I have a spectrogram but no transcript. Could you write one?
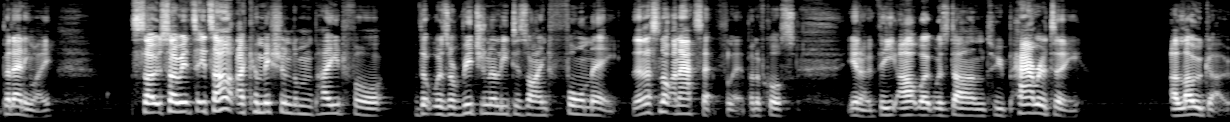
but anyway, so so it's it's art I commissioned and paid for that was originally designed for me. That's not an asset flip. And of course, you know, the artwork was done to parody a logo.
